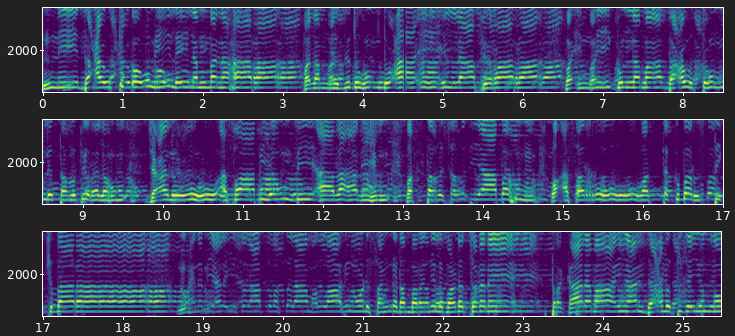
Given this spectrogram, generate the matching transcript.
ഇന്നി ദഅവത്തു ലൈലം ഫലം യസിദുഹും ദുആഇ ഇല്ലാ ഫിറാറ കുല്ലമാ ലിതഗ്ഫിറ ലഹും ജഅലൂ വഅസറൂ നൂഹ് നബി അല്ലാഹുവിനോട് സങ്കടം പറഞ്ഞില്ല പടച്ചവൻ പടച്ചവനെ ഇത്ര കാലമായി ഞാൻ ദാവത്ത് ചെയ്യുന്നു.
